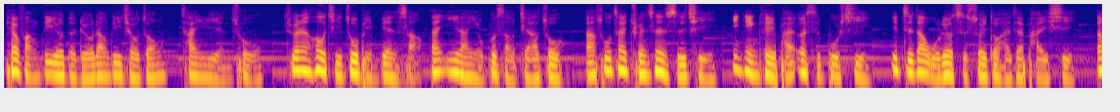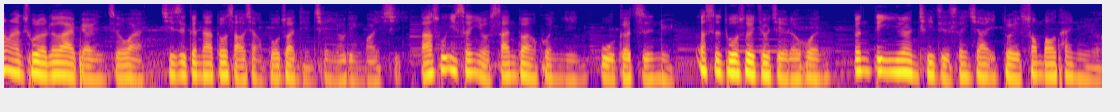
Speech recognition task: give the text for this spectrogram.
票房第二的《流浪地球》中参与演出。虽然后期作品变少，但依然有不少佳作。达叔在全盛时期，一年可以拍二十部戏，一直到五六十岁都还在拍戏。当然，除了热爱表演之外，其实跟他多少想多赚点钱有点关系。达叔一生有三段婚姻，五个子女，二十多岁就结了婚，跟第一任妻子生下一对双胞胎女儿。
